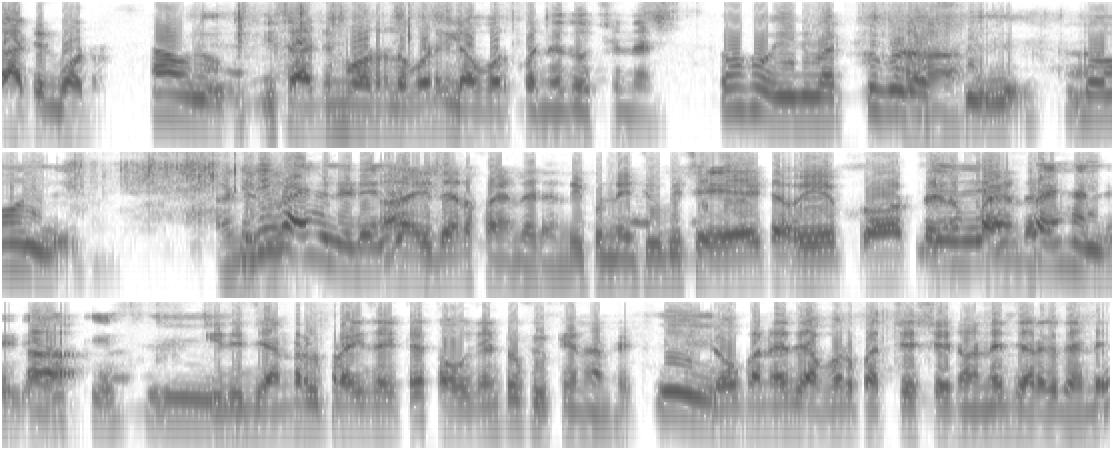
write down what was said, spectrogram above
సాటిన్ బార్డర్ అవును. ఈ సాటిన్ బార్డర్లో కూడా ఇలా వర్క్ అనేది వచ్చిందండి. ఓహో ఇది వర్క్ కూడా వస్తుంది. బాగుంది. ఇది ఫైవ్ హండ్రెడ్ ఇదైనా ఫైవ్ హండ్రెడ్ అండి. ఇప్పుడు నేను చూపించే ఏ ఐటమ్ ఏ ప్రోడక్ట్ అయినా ఫైవ్ హండ్రెడ్ ఇది జనరల్ ప్రైస్ అయితే థౌజండ్ టు ఫిఫ్టీన్ హండ్రెడ్. లోపు అనేది ఎవరు పర్చేస్ చేయడం అనేది జరగదండి.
